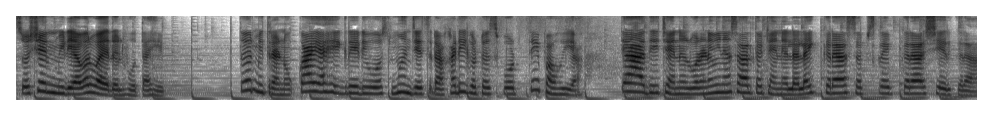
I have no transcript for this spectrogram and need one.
सोशल मीडियावर व्हायरल होत आहे. तर मित्रांनो काय आहे ग्रेडिओस म्हणजेच राखाडी घटस्फोट ते पाहूया. त्याआधी चॅनलवर नवीन असाल तर चॅनलला लाईक करा सबस्क्राईब करा शेअर करा.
